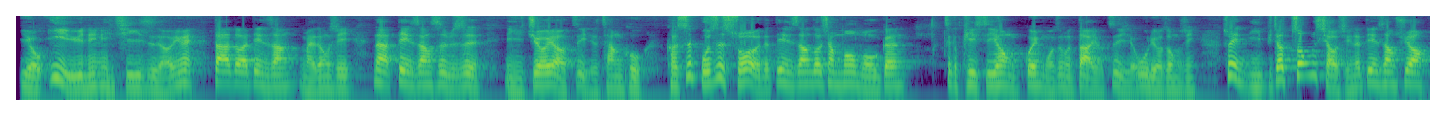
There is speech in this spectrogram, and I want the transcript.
有益于零零七一四哦，因为大家都在电商买东西，那电商是不是你就要有自己的仓库？可是不是所有的电商都像 Momo 跟这个 PC Home 规模这么大，有自己的物流中心，所以你比较中小型的电商需要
